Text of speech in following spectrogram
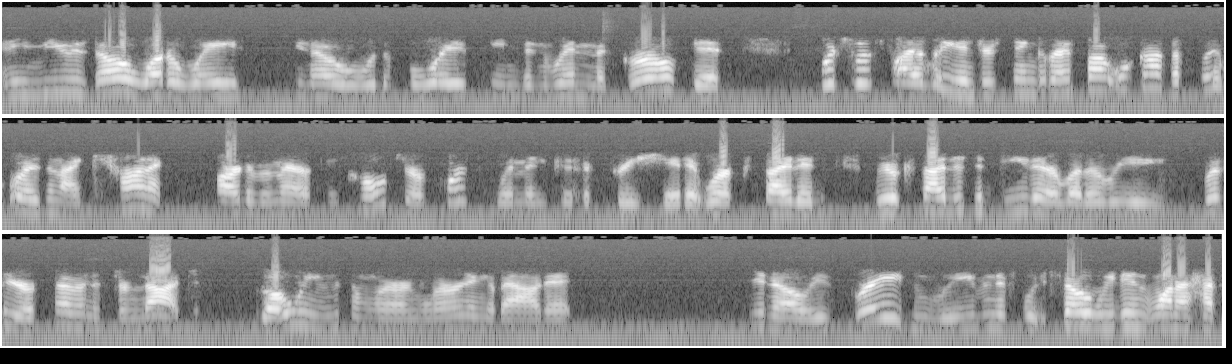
and he mused, "Oh, what a waste." You know, the boys team didn't win, the girls did which was slightly interesting because I thought, well, God, the Playboy is an iconic part of American culture. Of course, women could appreciate it. We're excited. We were excited to be there, whether we, whether you're a feminist or not. Just going somewhere and learning about it, you know, is great. And we, even if we, so we didn't want to have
